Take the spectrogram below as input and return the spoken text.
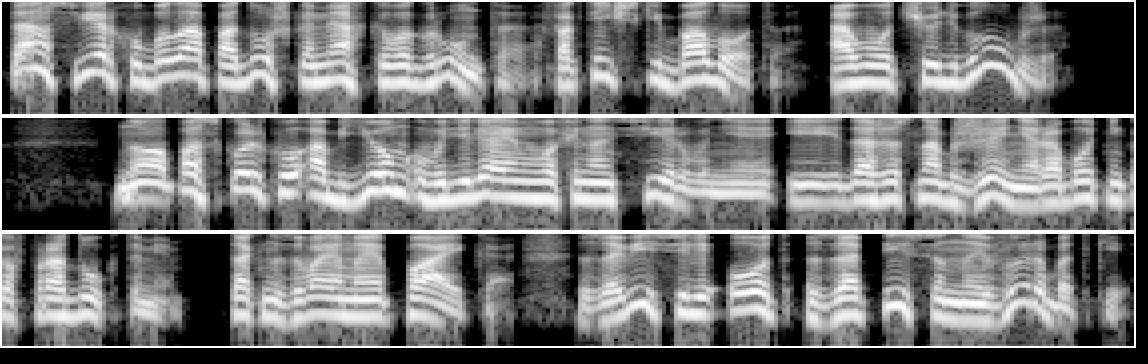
Там сверху была подушка мягкого грунта, фактически болото, а вот чуть глубже. Но поскольку объем выделяемого финансирования и даже снабжения работников продуктами, так называемая пайка, зависели от записанной выработки,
